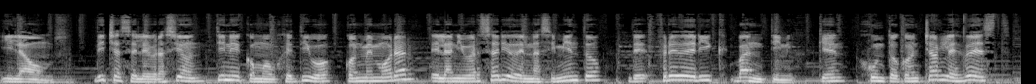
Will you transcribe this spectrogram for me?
y la OMS. Dicha celebración tiene como objetivo conmemorar el aniversario del nacimiento de Frederick Banting, quien, junto con Charles Best,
